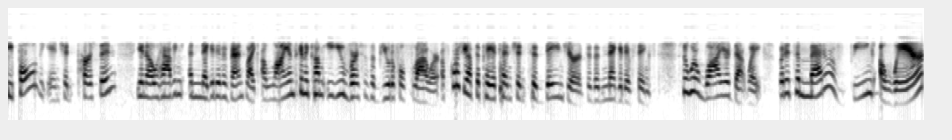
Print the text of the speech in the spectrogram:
people, the ancient person, you know, having a negative event like a lion's going to come eat you versus a beautiful flower. Of course, you have to pay attention to danger, to the negative things. So we're wired that way. But it's a matter of being aware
